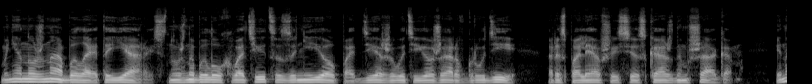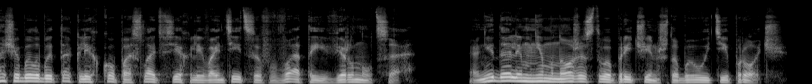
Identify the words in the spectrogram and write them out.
Мне нужна была эта ярость, нужно было ухватиться за нее, поддерживать ее жар в груди, распалявшийся с каждым шагом, иначе было бы так легко послать всех левантийцев в ад и вернуться. Они дали мне множество причин, чтобы уйти прочь.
